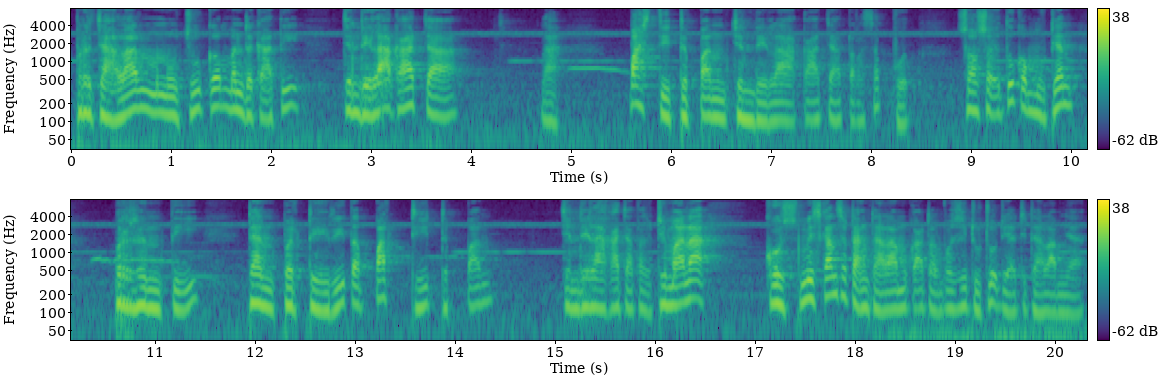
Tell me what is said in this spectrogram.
berjalan menuju ke mendekati jendela kaca. Nah, pas di depan jendela kaca tersebut, sosok itu kemudian berhenti dan berdiri tepat di depan jendela kaca tersebut. Di mana Gusmis kan sedang dalam keadaan posisi duduk dia di dalamnya.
